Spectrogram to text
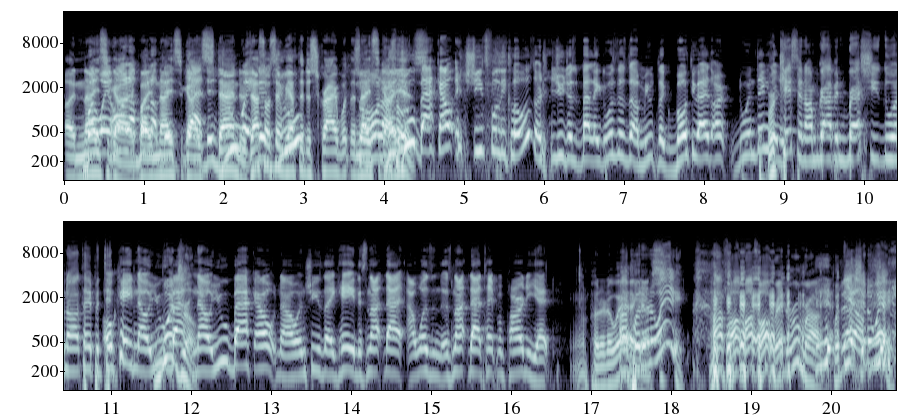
a nice wait, hold guy up, by up. nice Did- guy yeah, standards. wait, That's what I'm did saying. We have to describe what the So nice hold on, guy Did you back out and she's fully closed, or did you just back like was this a mute? Like both you guys aren't doing things. We're or just- kissing. I'm grabbing breasts. She's doing all type of things. Okay, now you Woodrow. back now you back out now, and she's like, "Hey, it's not that I wasn't. It's not that type of party yet." Put it away. I I put it away. My fault, my fault. Read the room wrong. Put that Yo. shit away.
